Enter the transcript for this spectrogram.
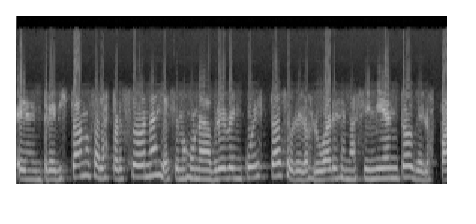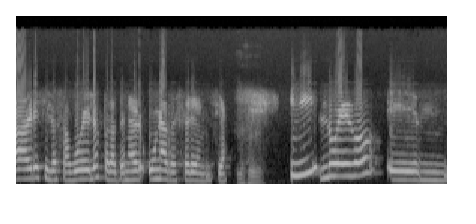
entrevistamos a las personas y hacemos una breve encuesta sobre los lugares de nacimiento de los padres y los abuelos para tener una referencia. Y luego eh,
